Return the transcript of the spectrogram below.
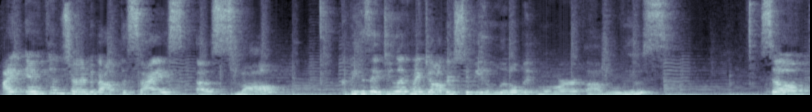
I am concerned about the size of small because I do like my joggers to be a little bit more um, loose. So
